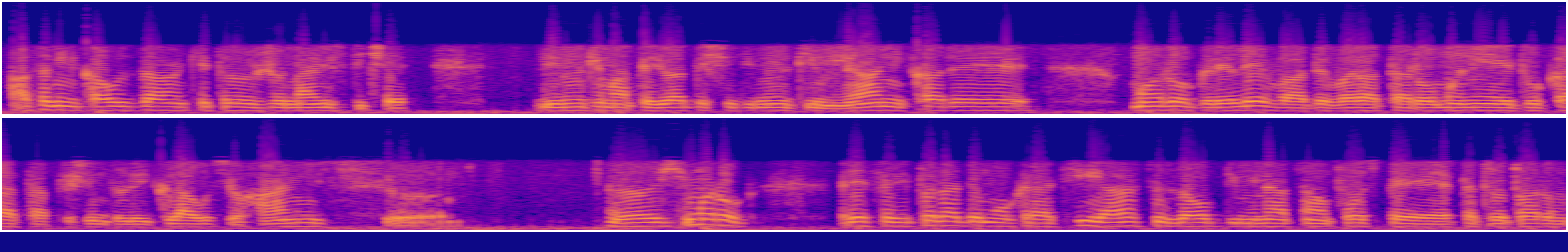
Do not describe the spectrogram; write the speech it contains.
asta din cauza anchetelor jurnalistice din ultima perioadă și din ultimii ani care mă rog, releva adevărata România educată a președintelui Claus Iohannis. Uh, uh, și mă rog, referitor la democrație, astăzi la 8 dimineața am fost pe, pe trotuar în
